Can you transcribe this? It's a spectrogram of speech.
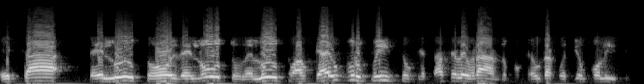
está de luto hoy, de luto, de luto, aunque hay un grupito que está celebrando, porque es una cuestión política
